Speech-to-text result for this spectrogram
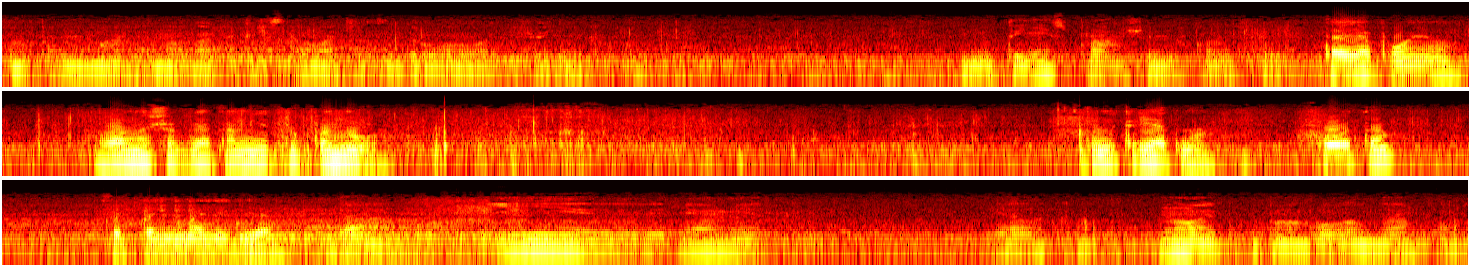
чтобы понимали, ну, так рисковать из-за другого никакого. Ну, ты не спрашивай коем случае. Да я понял. Главное, чтобы я там не тупанул. Конкретно фото, чтобы понимать где. Да. И геометрия. Геолокатор. Ну, это ну, Google, да, карта.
